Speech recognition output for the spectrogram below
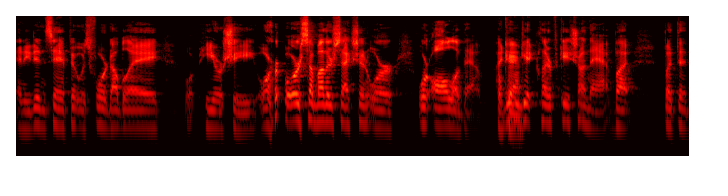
and he didn't say if it was four AA or he or she or or some other section or or all of them. I didn't get clarification on that, but but that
